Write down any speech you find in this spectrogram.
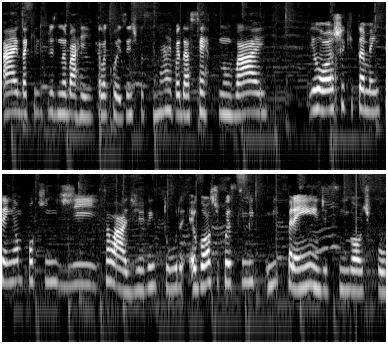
Ai, daquele frio na barriga, aquela coisa, tipo assim, ai, vai dar certo, não vai. E lógico que também tem um pouquinho de, sei lá, de aventura. Eu gosto de coisas que me, me prende, assim, igual, tipo,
